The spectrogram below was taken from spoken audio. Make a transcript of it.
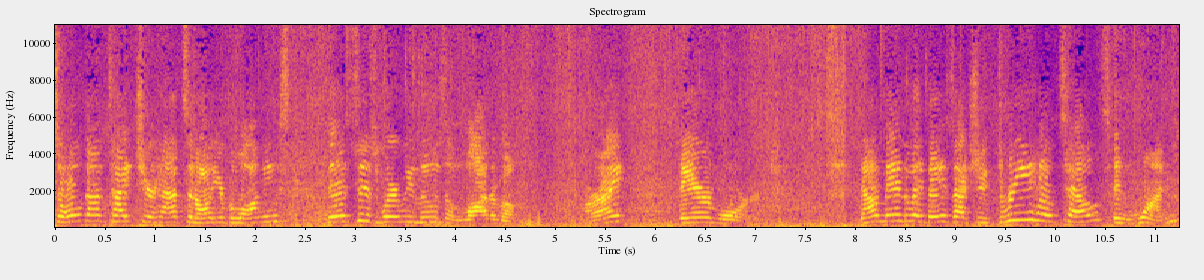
So hold on tight to your hats and all your belongings. This is where we lose a lot of them. All right? Fair warned. Now Mandalay Bay is actually three hotels in one.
